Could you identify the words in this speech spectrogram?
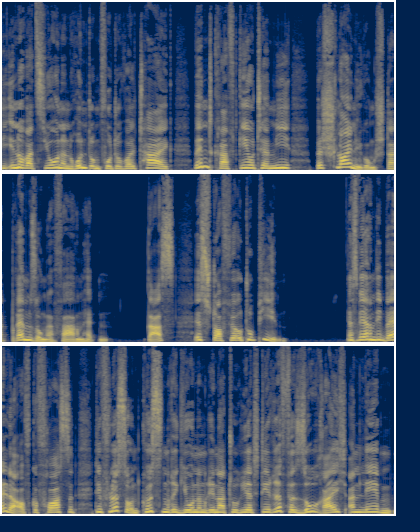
die Innovationen rund um Photovoltaik, Windkraft, Geothermie Beschleunigung statt Bremsung erfahren hätten? Das ist Stoff für Utopien. Es wären die Wälder aufgeforstet, die Flüsse und Küstenregionen renaturiert, die Riffe so reich an Leben,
